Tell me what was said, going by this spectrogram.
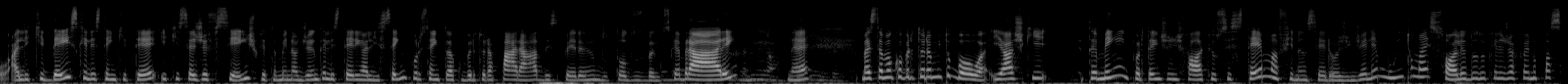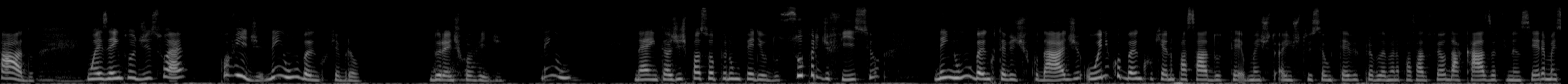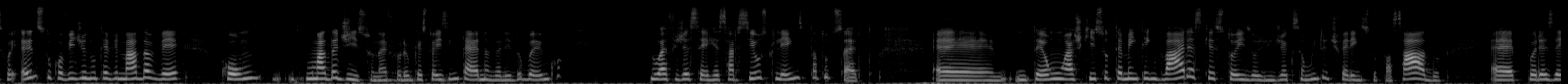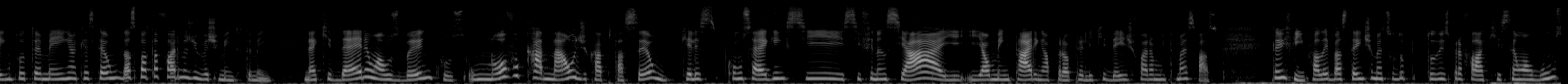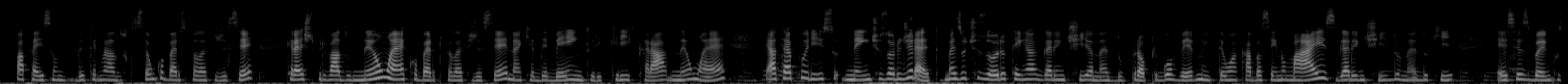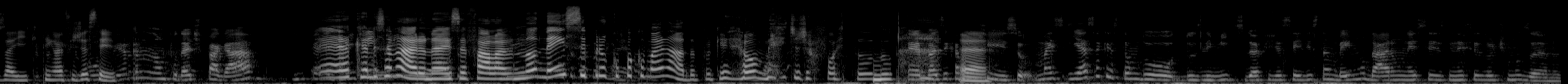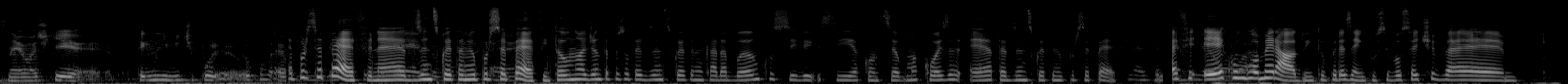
a liquidez que eles têm que ter e que seja eficiente, porque também não adianta eles terem ali 100% da cobertura parada esperando todos os bancos quebrarem, Nossa, né? Mas tem uma cobertura muito boa. E acho que também é importante a gente falar que o sistema financeiro hoje em dia ele é muito mais sólido do que ele já foi no passado. Um exemplo disso é Covid. Nenhum banco quebrou durante o Covid. Nenhum. Né? Então a gente passou por um período super difícil Nenhum banco teve dificuldade. O único banco que ano passado, teve, uma, a instituição que teve problema no passado foi o da Casa Financeira, mas foi antes do Covid e não teve nada a ver com, com nada disso, né? Foram questões internas ali do banco. O FGC ressarciu os clientes e tá tudo certo. É, então, acho que isso também tem várias questões hoje em dia que são muito diferentes do passado é, por exemplo, também a questão das plataformas de investimento também, né? Que deram aos bancos um novo canal de captação que eles conseguem se, se financiar e, e aumentarem a própria liquidez de forma muito mais fácil. Então, enfim, falei bastante, mas tudo, tudo isso para falar que são alguns papéis são determinados que são cobertos pela FGC. Crédito privado não é coberto pela FGC, né? Que é debenture, CRI, CRA, não é. E até por isso, nem tesouro direto. Mas o tesouro tem a garantia, né, do próprio governo, então acaba sendo mais garantido, né, do que esses bancos aí que tem o FGC. Se o governo não puder te pagar, é aquele cenário, né? E você fala, não, nem se preocupa com mais nada, porque realmente já foi tudo. É basicamente é. isso. Mas e essa questão do, dos limites do FGC, eles também mudaram nesses, nesses últimos anos, né? Eu acho que tem um limite por. Eu, eu, é por CPF, né? 250 mil por CPF. Então não adianta a pessoa ter 250 mil em cada banco. Se, se acontecer alguma coisa, é até 250 mil por CPF. CPF e conglomerado. Então, por exemplo, se você tiver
